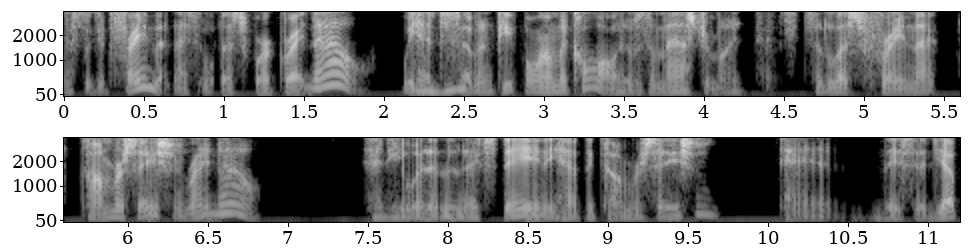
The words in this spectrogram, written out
if we could frame it. And I said, Well, let's work right now. We had mm-hmm. seven people on the call. It was a mastermind. I said, Let's frame that conversation right now. And he went in the next day and he had the conversation. And they said, Yep,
